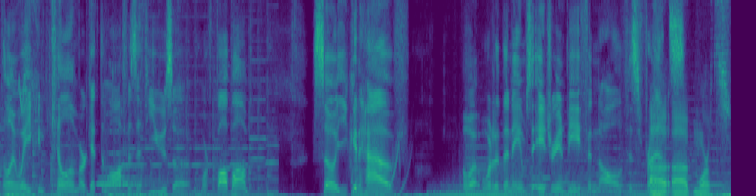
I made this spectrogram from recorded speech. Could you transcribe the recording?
the only way you can kill them or get them off is if you use a morph ball bomb. So you can have what what are the names? Adrian Beef and all of his uh, friends, uh, Morths.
